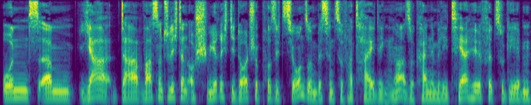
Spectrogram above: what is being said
Und ähm, ja, da war es natürlich dann auch schwierig, die deutsche Position so ein bisschen zu verteidigen. Ne? Also keine Militärhilfe zu geben,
